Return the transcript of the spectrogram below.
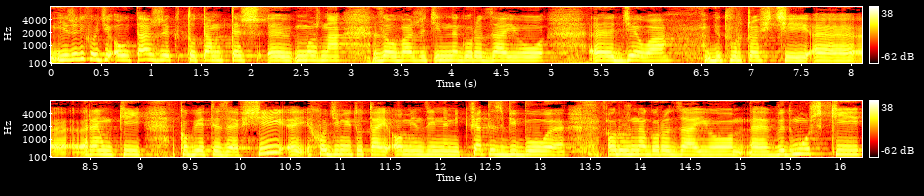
Jeżeli chodzi o ołtarzyk, to tam też y, można zauważyć innego rodzaju e, dzieła wytwórczości e, ręki kobiety ze wsi. E, Chodzi mi tutaj o innymi kwiaty z bibuły, o różnego rodzaju e, wydmuszki,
